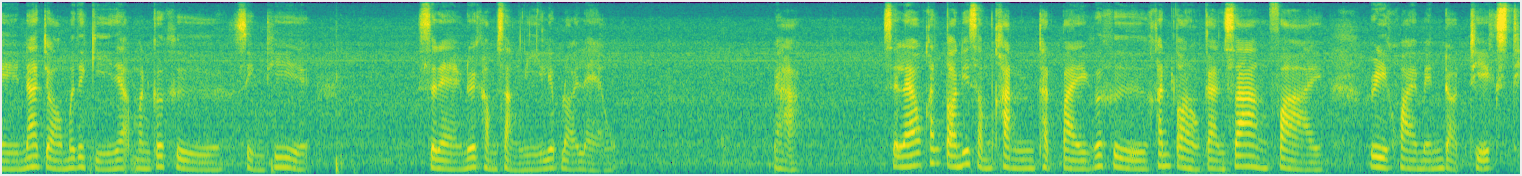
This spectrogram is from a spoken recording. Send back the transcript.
นหน้าจอเมื่อกี้เนี่ยมันก็คือสิ่งที่แสดงด้วยคำสั่งนี้เรียบร้อยแล้วนะคะเสร็จแล้วขั้นตอนที่สำคัญถัดไปก็คือขั้นตอนของการสร้างไฟล์ requirement.txt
